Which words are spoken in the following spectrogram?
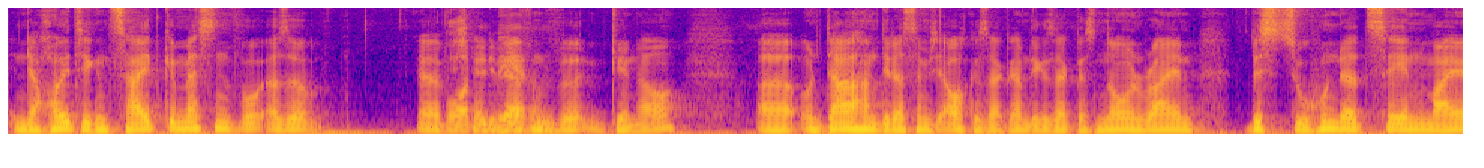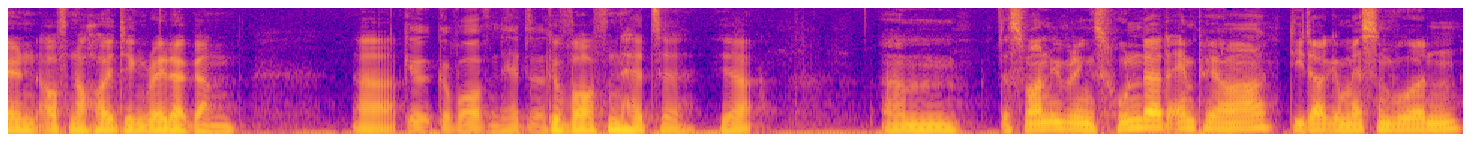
in der heutigen Zeit gemessen wurde, also äh, wie schnell die werfen würden, genau. Äh, und da haben die das nämlich auch gesagt. Da haben die gesagt, dass Nolan Ryan bis zu 110 Meilen auf einer heutigen Radar Gun äh, Ge geworfen hätte. geworfen hätte. Ja. Ähm, das waren übrigens 100 mph, die da gemessen wurden.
